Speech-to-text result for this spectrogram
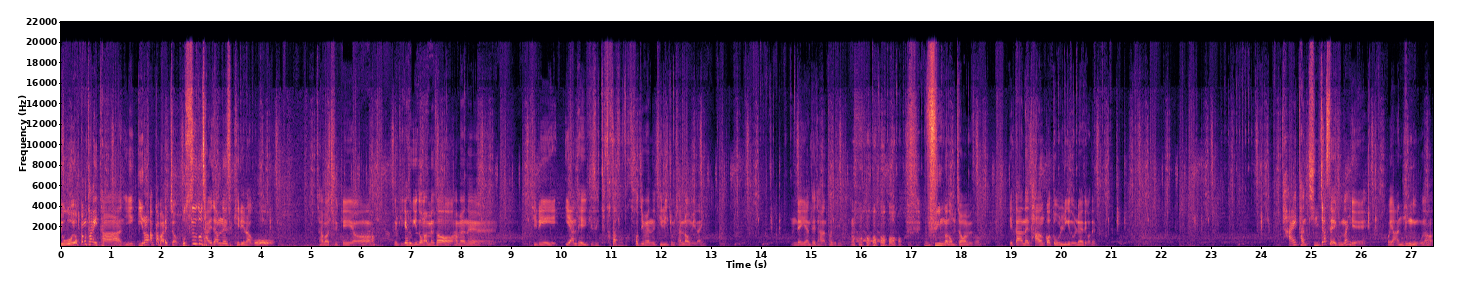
요거 역병 타이탄. 이, 이런 아까 말했죠? 보스도 잘 잡는 스킬이라고. 잡아줄게요. 이렇게 계속 이동하면서 하면은 딜이 얘한테 기술이 탁탁탁탁 터지면은 딜이 좀 잘 나옵니다. 근데 얘한테 잘 안 터지네? 무인건 엄청 하면서 일단은 다음 것도 올리긴 올려야 되거든. 타이탄 진짜 세구나 얘. 거의 안 죽는구나.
